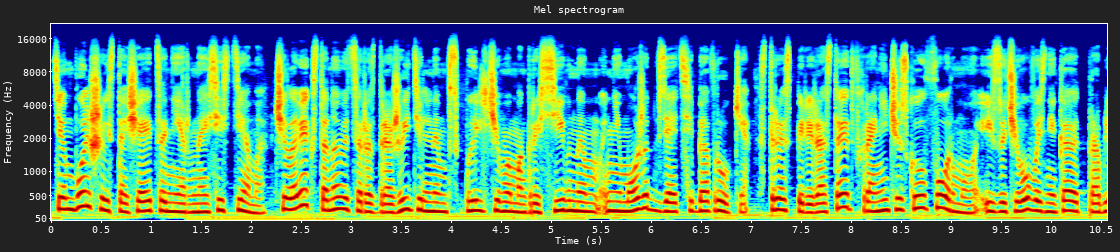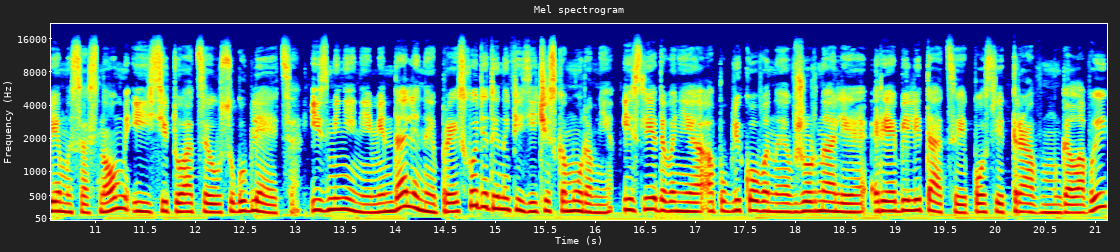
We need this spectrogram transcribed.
тем больше истощается нервная система. Человек становится раздражительным, вспыльчивым, агрессивным, не может взять себя в руки. Стресс перерастает в хроническую форму, из-за чего возникают проблемы со сном и ситуация усугубляется. Изменение миндалины миндалины происходит и на физическом уровне. Исследование, опубликованное в журнале «Реабилитации после травм головы»,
